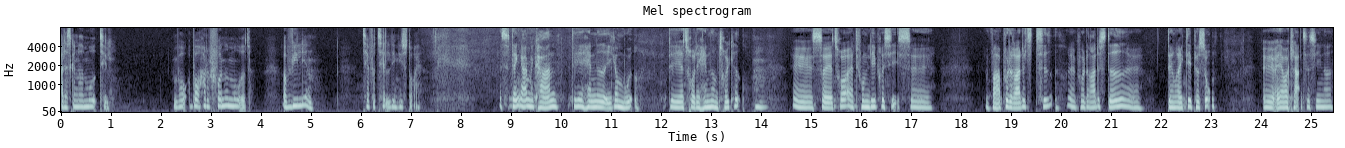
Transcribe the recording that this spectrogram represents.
Og der skal noget mod til. Hvor, hvor har du fundet modet og viljen til at fortælle din historie? Altså, dengang med Karen, det handlede ikke om mod. Det, jeg tror, det handlede om tryghed. Mm. Øh, så jeg tror, at hun lige præcis øh, var på det rette tid, øh, på det rette sted, øh, den rigtige person. Øh, og jeg var klar til at sige noget.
